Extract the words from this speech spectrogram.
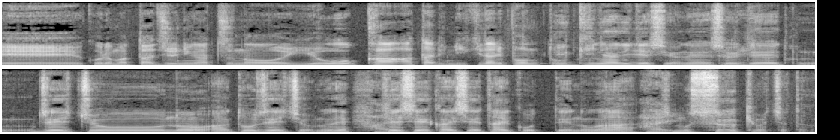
ええー、これまた12月の8日あたりにいきなりポンと。いきなりですよね。それで、税調の、あ党税調のね、はい、税制改正大綱っていうのが、はい、もうすぐ決まっちゃったか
